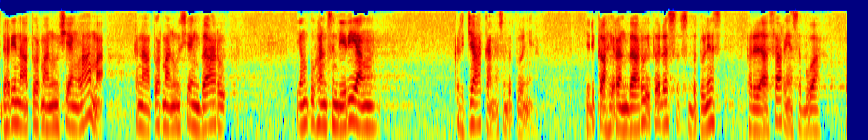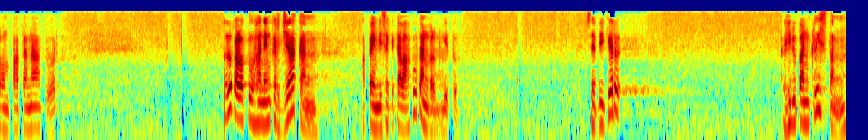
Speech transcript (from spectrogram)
Dari natur manusia yang lama ke natur manusia yang baru. Yang Tuhan sendiri yang kerjakan sebetulnya. Jadi kelahiran baru itu adalah sebetulnya pada dasarnya sebuah lompatan natur. Lalu kalau Tuhan yang kerjakan, apa yang bisa kita lakukan kalau begitu? Saya pikir kehidupan Kristen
